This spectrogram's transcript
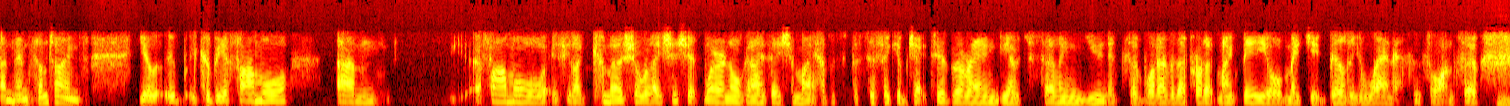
and then sometimes, you know, it, it could be a far more um, a far more, if you like, commercial relationship where an organization might have a specific objective around, you know, selling units of whatever their product might be or make it building awareness and so on. So, mm.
